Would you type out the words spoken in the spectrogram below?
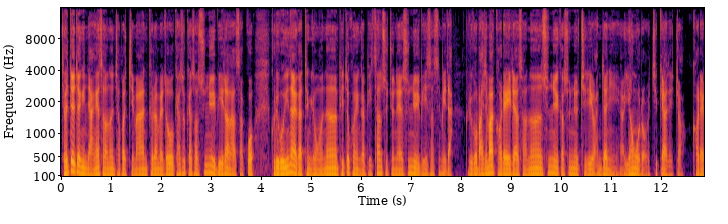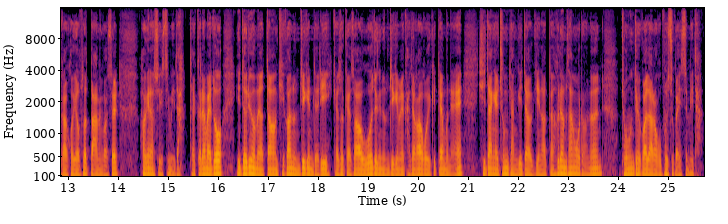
절대적인 양에서는 적었지만 그럼에도 계속해서 순유입이 일어났었고 그리고 이날 같은 경우는 비트코인과 비슷한 수준의 순유입이 있었습니다. 그리고 마지막 거래일에서는 순유입과 순유출이 완전히 0으로 집계가 됐죠. 거래가 거의 없었다는 것을 확인할 수 있습니다. 자, 그럼에도 이더리움의 어떤 기관 움직임들이 계속해서 우호적인 움직임을 가져가고 있기 때문에 시장의 중장기적인 어떤 흐름상으로는 좋은 결과다라고 볼 수가 있습니다.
